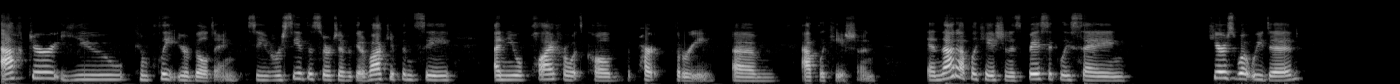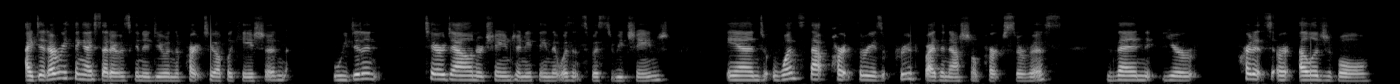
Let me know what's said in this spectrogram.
after you complete your building. So you've received the certificate of occupancy and you apply for what's called the part three um, application. And that application is basically saying, here's what we did. I did everything I said I was going to do in the part two application. We didn't tear down or change anything that wasn't supposed to be changed. And once that part three is approved by the National Park Service, then your credits are eligible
